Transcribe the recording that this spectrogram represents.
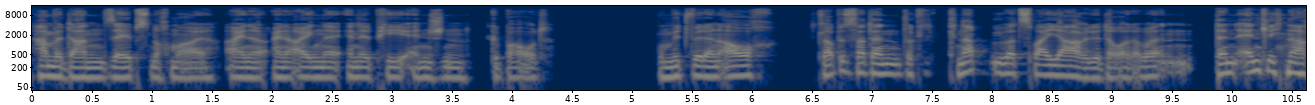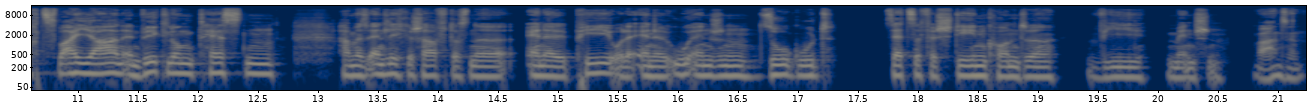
haben wir dann selbst nochmal eine, eine eigene NLP-Engine gebaut, womit wir dann auch ich glaube, es hat dann wirklich knapp über zwei Jahre gedauert, aber dann endlich nach zwei Jahren Entwicklung, Testen, haben wir es endlich geschafft, dass eine NLP oder NLU-Engine so gut Sätze verstehen konnte wie Menschen. Wahnsinn.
